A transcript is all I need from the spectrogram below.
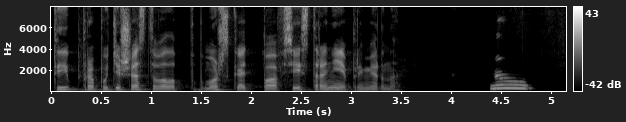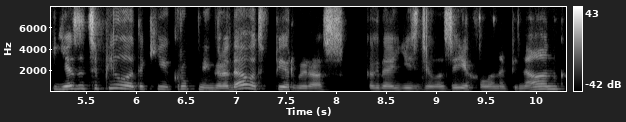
ты пропутешествовала, можно сказать, по всей стране примерно. Ну, я зацепила такие крупные города вот в первый раз, когда я ездила, заехала на Пинанг,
